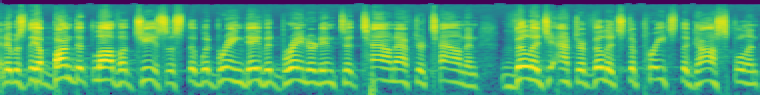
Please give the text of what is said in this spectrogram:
And it was the abundant love of Jesus that would bring David Brainerd into town after town and village after village to preach the gospel. And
